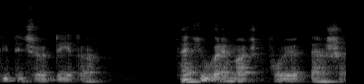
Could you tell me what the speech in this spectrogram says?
literature data. Thank you very much for your attention.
